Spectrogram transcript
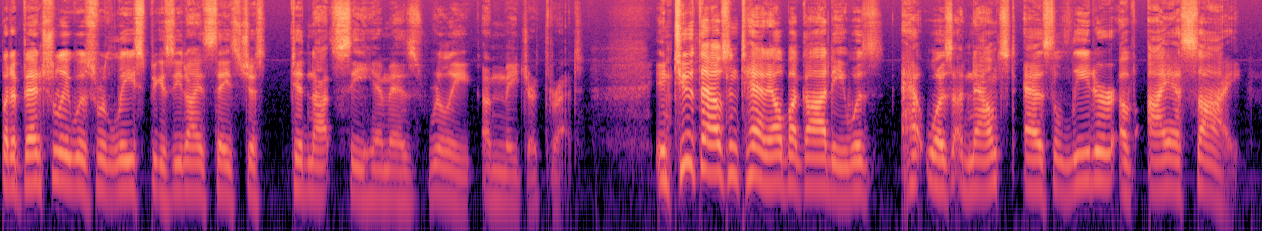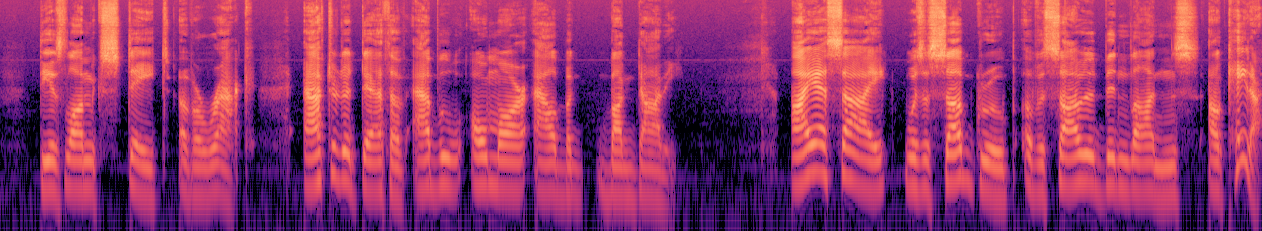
but eventually was released because the United States just did not see him as really a major threat. In 2010, El Baghdadi was was announced as the leader of ISI, the Islamic State of Iraq, after the death of Abu Omar al-Baghdadi. ISI was a subgroup of Osama bin Laden's Al Qaeda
